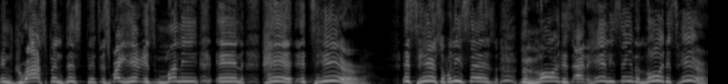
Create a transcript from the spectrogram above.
in grasping distance. It's right here. It's money in hand. It's here. It's here. So when he says the Lord is at hand, he's saying the Lord is here.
